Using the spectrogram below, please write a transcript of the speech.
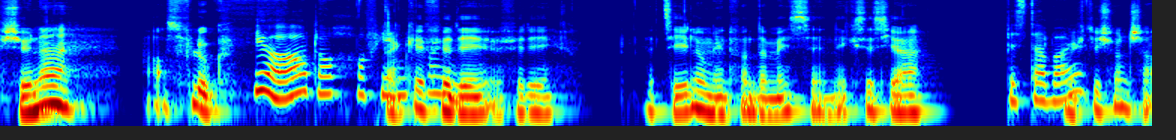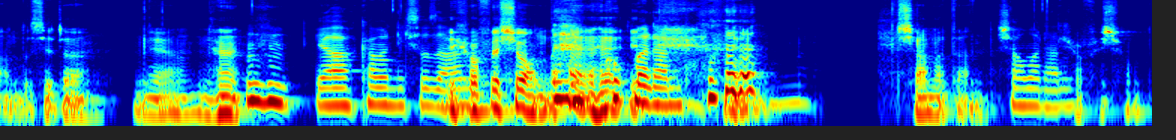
Schöner Ausflug. Ja, doch, auf jeden Danke Fall. für die, für die Erzählungen von der Messe. Nächstes Jahr Bist dabei? möchte ich schon schauen, dass ich da. Ja, Mhm. Ja, kann man nicht so sagen. ich hoffe schon. Guck mal dann. Schauen wir dann. Schauen wir Ich dann. hoffe schon.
